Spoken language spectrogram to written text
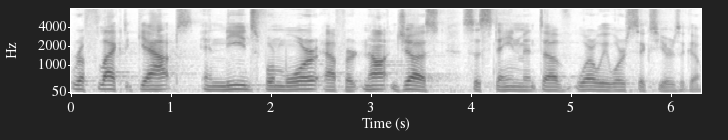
reflect gaps and needs for more effort, not just sustainment of where we were six years ago.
